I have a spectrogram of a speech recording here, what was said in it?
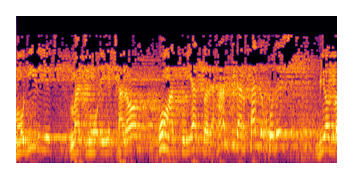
مدیر یک مجموعه کلان اون مسئولیت داره. هر کی در صد خودش بیاد و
